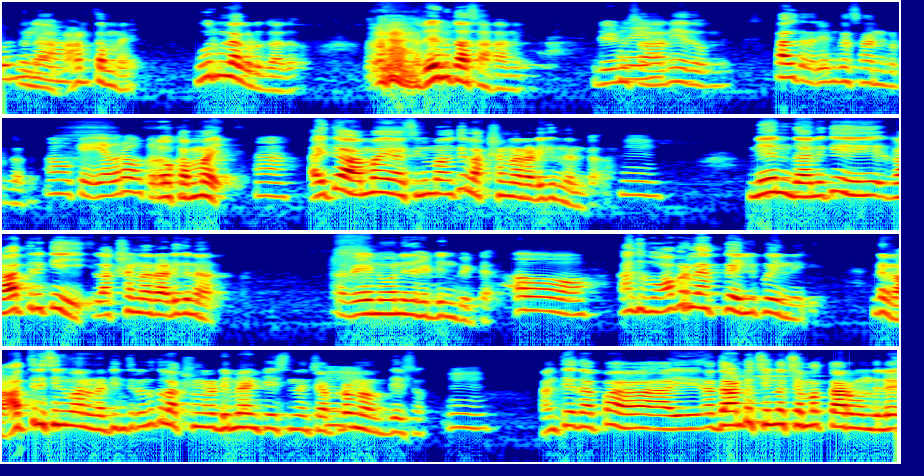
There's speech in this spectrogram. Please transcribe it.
ఊర్మిళ. నార్త్ అమ్మాయి ఊర్మిళ కూడా కాదు. రేణుకా సహాని. రేణు సహాని ఏదో ఉంది. కాదు కదా రేణుకా సహాని కూడా కాదు. ఎవరో ఒక అమ్మాయి. అయితే ఆ అమ్మాయి ఆ సినిమాకి లక్షన్నర అడిగిందంట. నేను దానికి రాత్రికి లక్షన్నర అడిగిన రేణు అనేది హెడ్డింగ్ పెట్టా. అది ఓవర్ ల్యాప్గా వెళ్ళిపోయింది. అంటే రాత్రి సినిమాలో నటించినందుకు లక్షన్నర డిమాండ్ చేసిందని చెప్పడం నా ఉద్దేశం. అంతే తప్ప దాంట్లో చిన్న చమత్కారం ఉందిలే.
